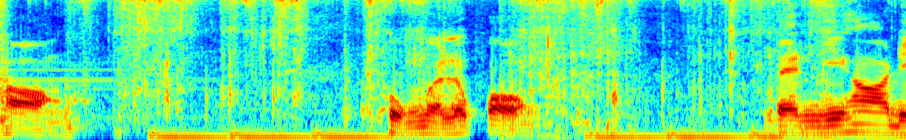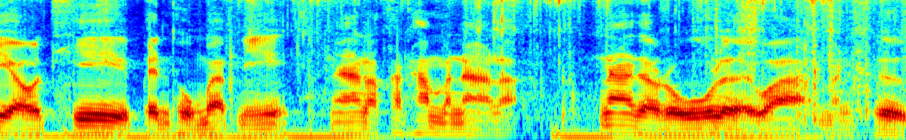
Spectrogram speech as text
ทอง ถุงเหมือนลูกโป่ง เป็นยี่ห้อเดียวที่เป็นถุงแบบนี้นะแล้วก็ทำมานานละ น่าจะรู้เลยว่ามันคือ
